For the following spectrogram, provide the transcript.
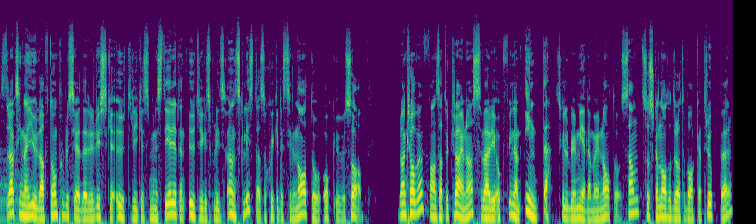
Strax innan julafton publicerade det ryska utrikesministeriet en utrikespolitisk önskelista som skickades till NATO och USA. Bland kraven fanns att Ukraina, Sverige och Finland inte skulle bli medlemmar i NATO samt så ska NATO dra tillbaka trupper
